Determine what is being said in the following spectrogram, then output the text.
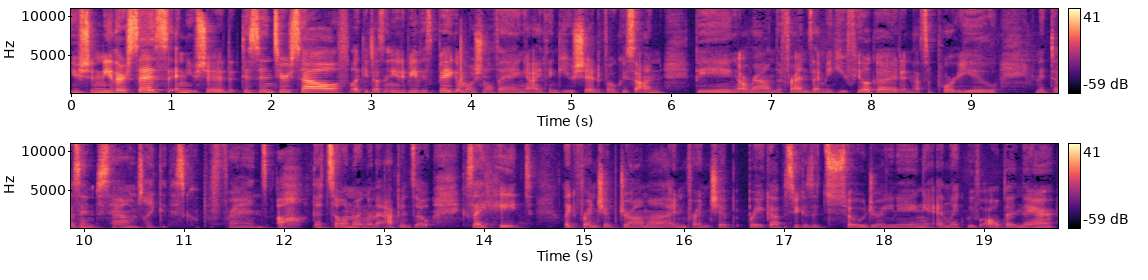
you should neither sis and you should distance yourself. Like it doesn't need to be this big emotional thing. I think you should focus on being around the friends that make you feel good and that support you. And it doesn't sound like this group of friends. Oh, that's so annoying when that happens though. Because I hate like friendship drama and friendship breakups because it's so draining and like we've all been there.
